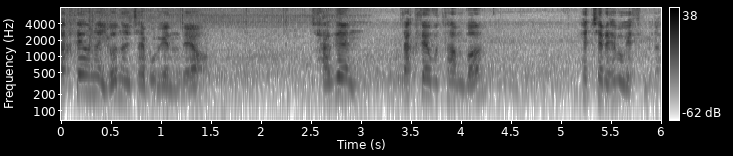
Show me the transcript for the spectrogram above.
딱새우는 이거는 잘 모르겠는데요. 작은 딱새우부터 한번 해체를 해보겠습니다.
